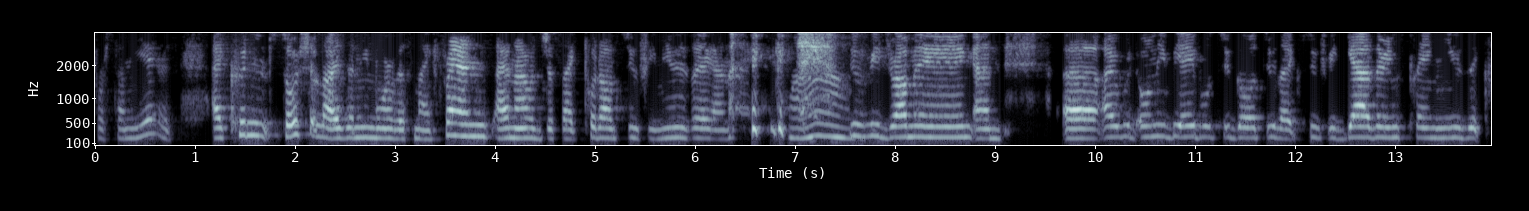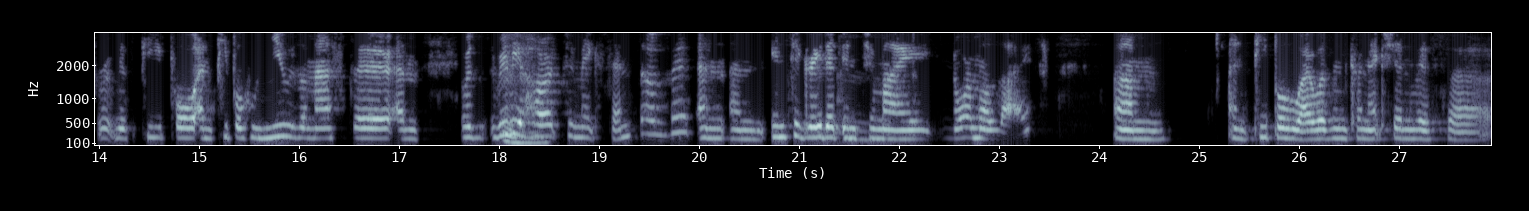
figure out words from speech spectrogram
for some years. I couldn't socialize anymore with my friends, and I would just like put on Sufi music and like, wow. Sufi drumming and uh, I would only be able to go to like Sufi gatherings, playing music for, with people and people who knew the master, and it was really mm-hmm. hard to make sense of it and and integrate it into mm-hmm. my normal life. Um, and people who I was in connection with uh,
